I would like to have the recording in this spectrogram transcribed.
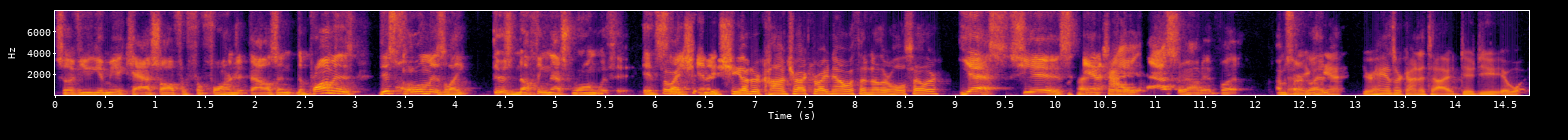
So if you give me a cash offer for four hundred thousand, the problem is this home is like there's nothing that's wrong with it. It's So like is, she, a- is she under contract right now with another wholesaler? yes, she is, Okay, and so- I asked her about it, but I'm sorry. You Go ahead. Your hands are kind of tied, dude. You it-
